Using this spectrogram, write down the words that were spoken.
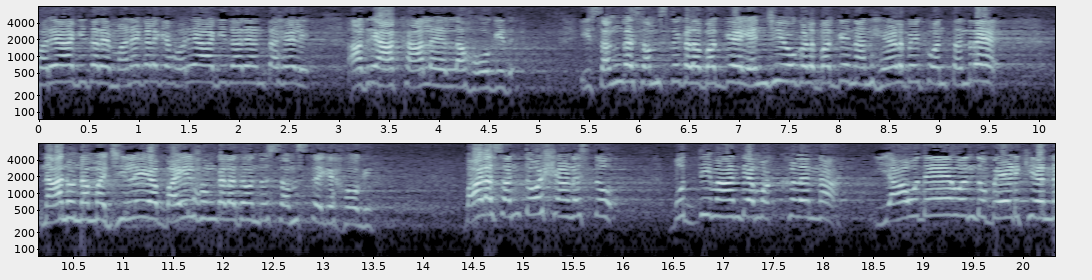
ಹೊರೆ ಆಗಿದ್ದಾರೆ, ಮನೆಗಳಿಗೆ ಹೊರೆ ಆಗಿದ್ದಾರೆ ಅಂತ ಹೇಳಿ. ಆದ್ರೆ ಆ ಕಾಲ ಎಲ್ಲ ಹೋಗಿದೆ. ಈ ಸಂಘ ಸಂಸ್ಥೆಗಳ ಬಗ್ಗೆ ಎನ್ ಜಿ ಒಗಳ ಬಗ್ಗೆ ನಾನು ಹೇಳಬೇಕು ಅಂತಂದ್ರೆ, ನಾನು ನಮ್ಮ ಜಿಲ್ಲೆಯ ಬೈಲ್ಹೊಂಗಲದ ಒಂದು ಸಂಸ್ಥೆಗೆ ಹೋಗಿದ್ದೆ. ಬಹಳ ಸಂತೋಷ ಅನಿಸ್ತು. ಬುದ್ಧಿಮಾಂದ್ಯ ಮಕ್ಕಳನ್ನ ಯಾವುದೇ ಒಂದು ಬೇಡಿಕೆಯನ್ನ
